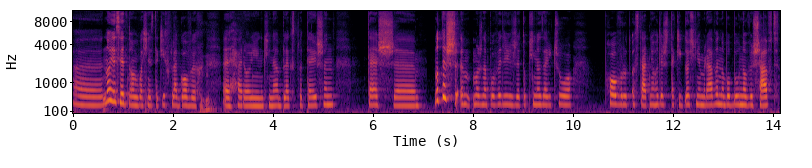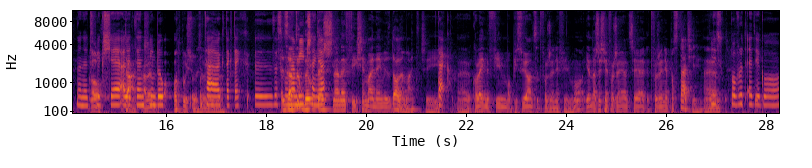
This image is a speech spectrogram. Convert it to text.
E, no jest jedną właśnie z takich flagowych mhm. E, heroin kina Black Exploitation. Też, e, no też można powiedzieć, że to kino zaliczyło powrót ostatnio, chociaż taki dość niemrawy, no bo był nowy Shaft na Netflixie, o, ale tak, ten ale film był... Odpuśćmy sobie. Tak, no. tak, tak, yy, zasłona milczenia. Za to był też na Netflixie My Name is Dolomite, czyli tak. y, kolejny film opisujący tworzenie filmu, jednocześnie tworzący, tworzenie postaci. Y, Jest powrót Ediego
